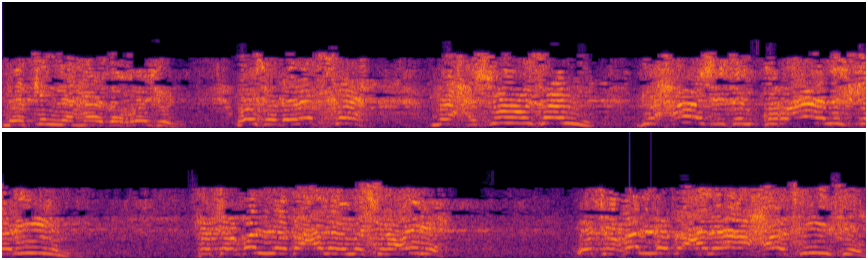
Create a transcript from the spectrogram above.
لكن هذا الرجل وجد نفسه محجوزا بحاجز القرآن الكريم فتغلب على مشاعره. وتغلب على أحاسيسه.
